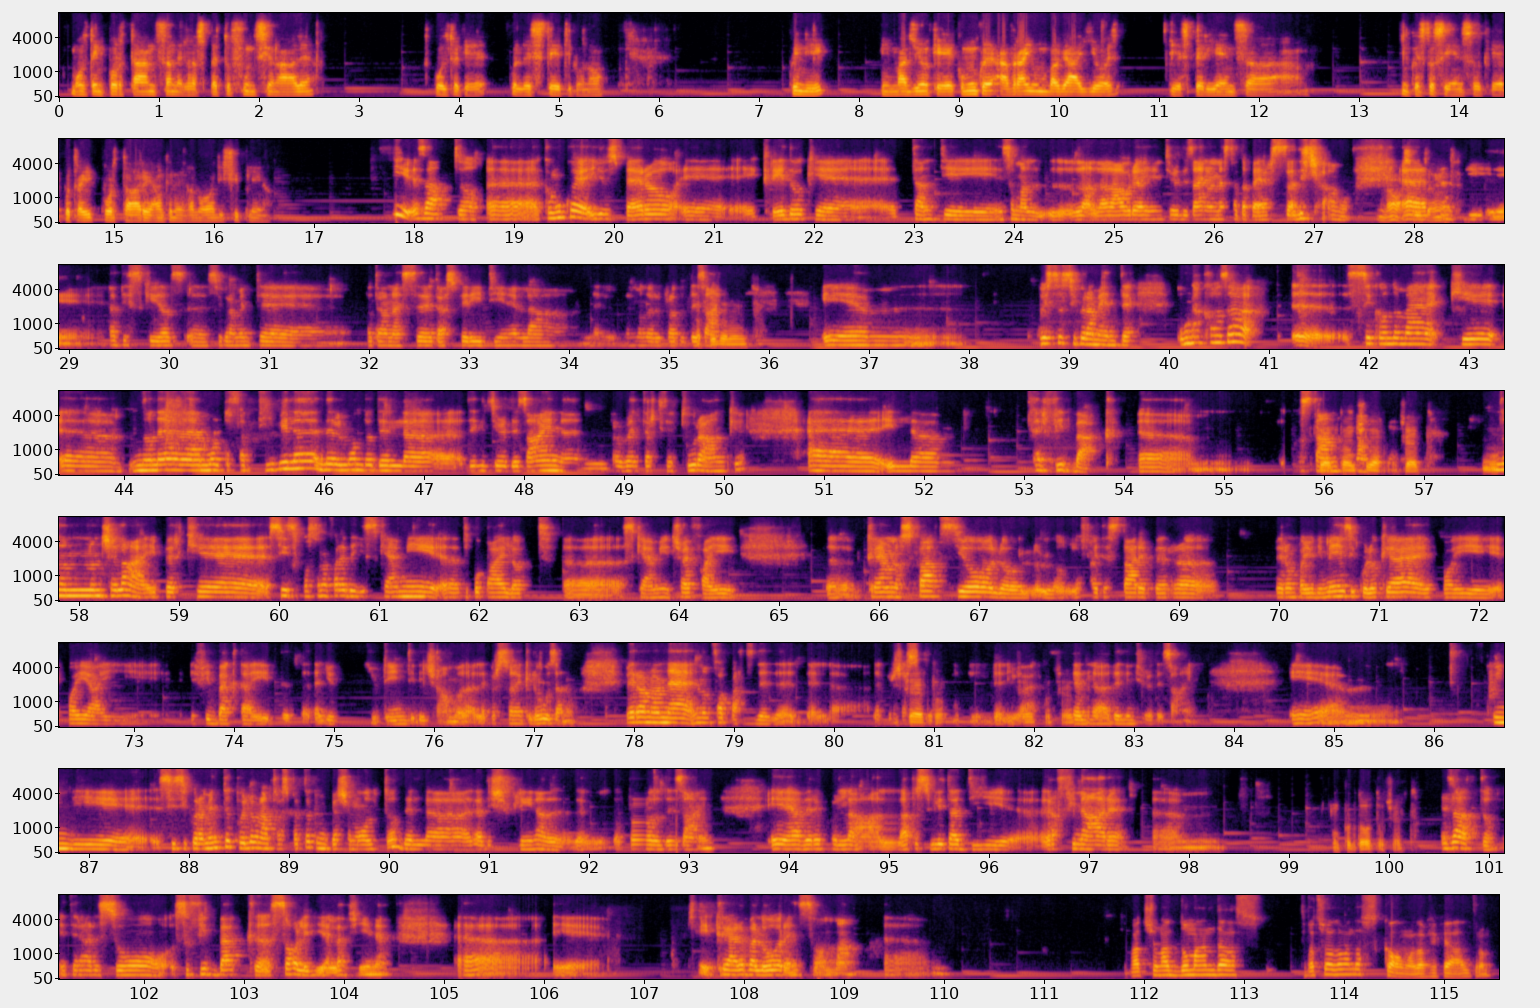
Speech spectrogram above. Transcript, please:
molta importanza nell'aspetto funzionale, oltre che quello estetico, no? Quindi immagino che comunque avrai un bagaglio di esperienza in questo senso che potrai portare anche nella nuova disciplina. Sì, esatto. Eh, comunque io spero e credo che tanti, insomma, la, la, laurea in interior design non è stata persa, diciamo. No, assolutamente. Eh, tanti, tanti, skills eh, sicuramente potranno essere trasferiti nella, nel, nel, mondo del product design. E, um, questo sicuramente. Una cosa eh, secondo me che eh, non è molto fattibile nel mondo del, dell'interior design, probabilmente architettura anche, è il, è il feedback eh, costante. Certo, certo. Non, non, ce l'hai perché sì, si possono fare degli schemi eh, tipo pilot eh, schemi, cioè fai eh, crei uno spazio, lo, lo, lo fai testare per, per, un paio di mesi, quello che è, e poi, e poi hai i feedback dai, dagli, dagli utenti, diciamo, dalle persone che lo usano, però non, è, non fa parte del, del, del processo certo. del, certo, certo. dell'interior design. E, um, quindi sì, sicuramente quello è un altro aspetto che mi piace molto della, della disciplina del, del, del, product design e avere quella, la possibilità di eh, raffinare um, un prodotto, certo. Esatto, e tirare su, su feedback solidi alla fine uh, e, e, creare valore, insomma. Uh. Ti faccio una domanda, ti faccio una domanda scomoda più che altro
